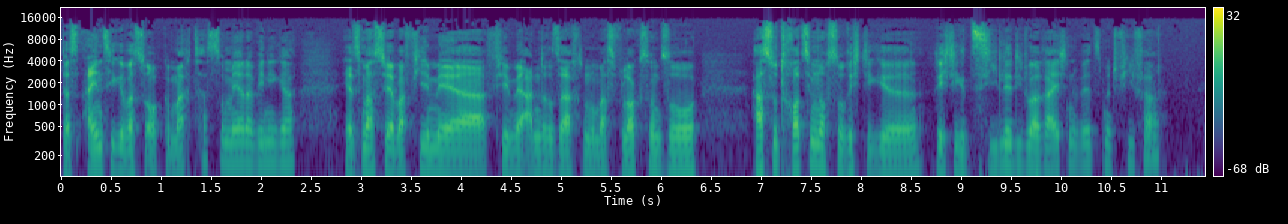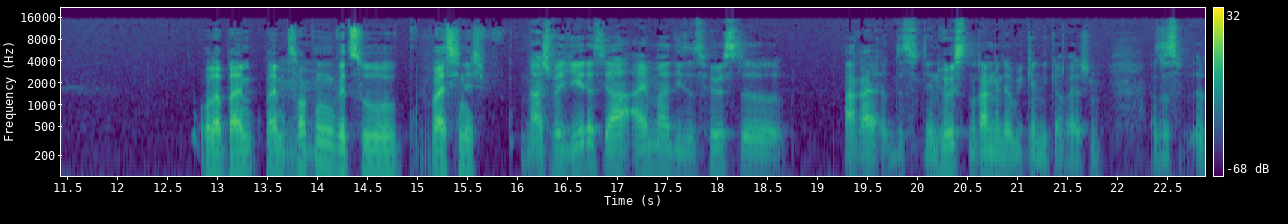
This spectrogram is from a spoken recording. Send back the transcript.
das einzige, was du auch gemacht hast, so mehr oder weniger. Jetzt machst du ja aber viel mehr, viel mehr andere Sachen, du machst Vlogs und so. Hast du trotzdem noch so richtige, richtige Ziele, die du erreichen willst mit FIFA? Oder beim, beim Zocken willst du, weiß ich nicht, na, ich will jedes Jahr einmal dieses höchste, das, den höchsten Rang in der Weekend League erreichen. Also es äh,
